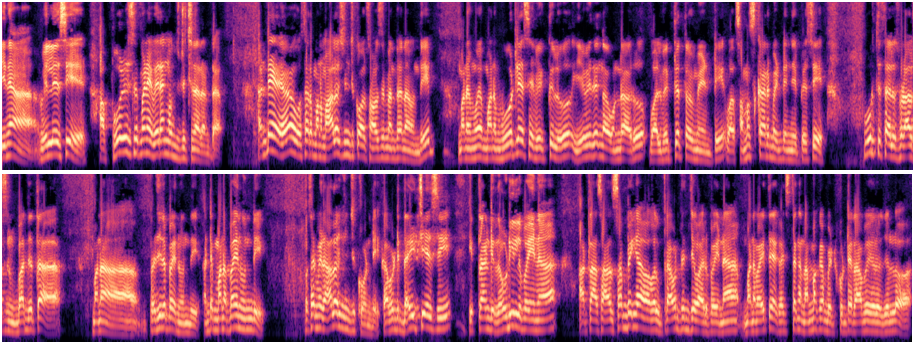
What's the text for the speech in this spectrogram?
ఈయన వెళ్ళేసి ఆ పోలీసుల పైన వీరంగం సృష్టించినారంట అంటే ఒకసారి మనం ఆలోచించుకోవాల్సిన అవసరం ఎంతైనా ఉంది. మనం మనం ఓట్లేసే వ్యక్తులు ఏ విధంగా ఉన్నారు వాళ్ళ వ్యక్తిత్వం ఏంటి వాళ్ళ సంస్కారం ఏంటి అని చెప్పేసి పూర్తి స్థాయిలో చూడాల్సిన బాధ్యత మన ప్రజలపైన ఉంది. అంటే మన పైన ఉంది. ఒకసారి మీరు ఆలోచించుకోండి. కాబట్టి దయచేసి ఇట్లాంటి రౌడీల పైన అట్లా అస- అసభ్యంగా వాళ్ళు ప్రవర్తించే వారిపైన మనమైతే ఖచ్చితంగా నమ్మకం పెట్టుకుంటే రాబోయే రోజుల్లో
